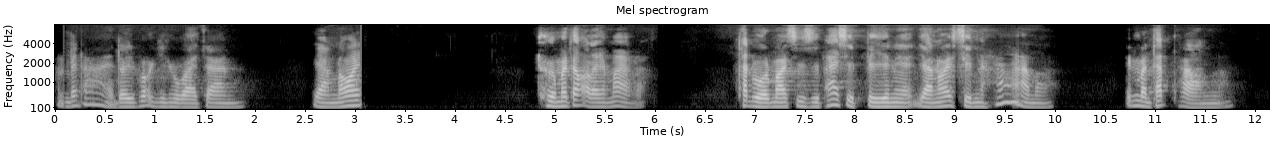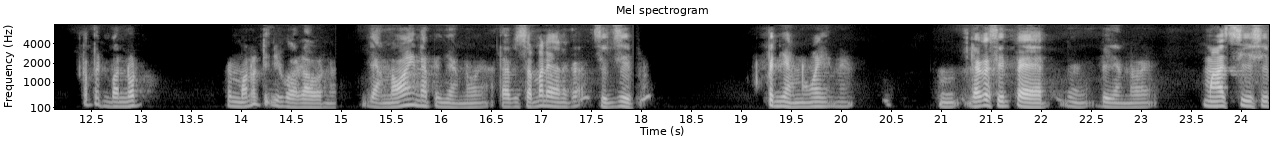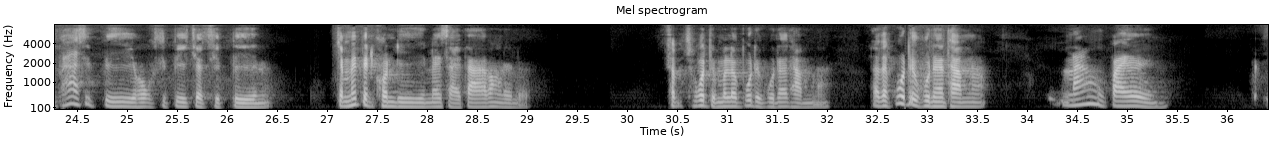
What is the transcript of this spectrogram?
มันไม่ได้ โดยเฉพาะยิงครูบาอาจารย์ อย่างน้อยเธอไม่ต้องอะไรมาก ท่านบวชมาสี่สิบห้าสิบปีเนี่ย อย่างน้อยสินห้ามาเป็นบรรทัดฐานก็เป็นมนุษย์ เป็นมนุษย์ที่ดีกว่าเรานะอย่างน้อยนะเป็นอย่างน้อย แต่เป็นสมณเณรก็สินสิบเป็นอย่างน้อยนะแล้วก็สินแปดเป็นอย่างน้อย มาสี่สิบห้าสิบปีหกสิบปีเจ็ดสิบปีจะไม่เป็นคนดีในสายตาบ้างเลยเลยพูดถึงมาเราพูดถึงคุณธรรมนะแต่ถ้าพูดถึงคุณธรรมนะนั่งไป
